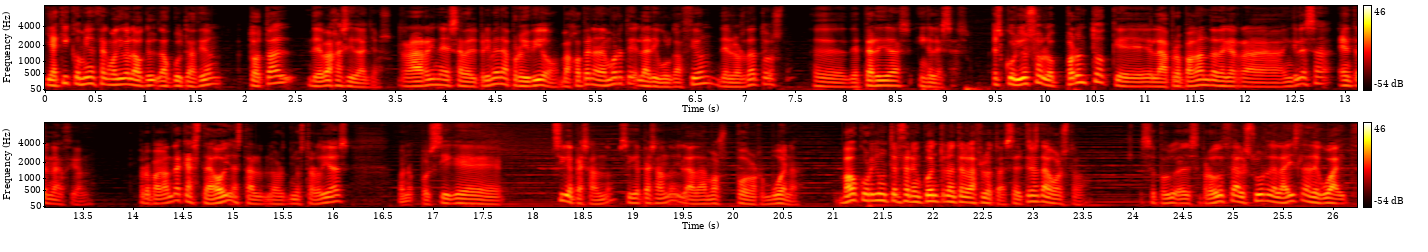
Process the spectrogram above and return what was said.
Y aquí comienza, como digo, la, ocultación total de bajas y daños. La reina Isabel I prohibió, bajo pena de muerte, la divulgación de los datos eh, de pérdidas inglesas. Es curioso lo pronto que la propaganda de guerra inglesa entra en acción. Propaganda que hasta hoy, hasta nuestros días, bueno, pues sigue, sigue pesando, sigue pesando y la damos por buena. Va a ocurrir un tercer encuentro entre las flotas, el 3 de agosto. Se, se produce al sur de la isla de White,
